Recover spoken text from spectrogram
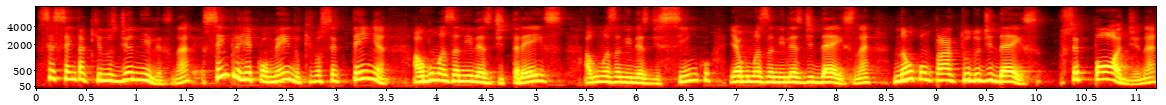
60 quilos de anilhas. Né? Sempre recomendo que você tenha algumas anilhas de 3, algumas anilhas de 5 e algumas anilhas de 10, né? Não comprar tudo de 10. Você pode, né?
